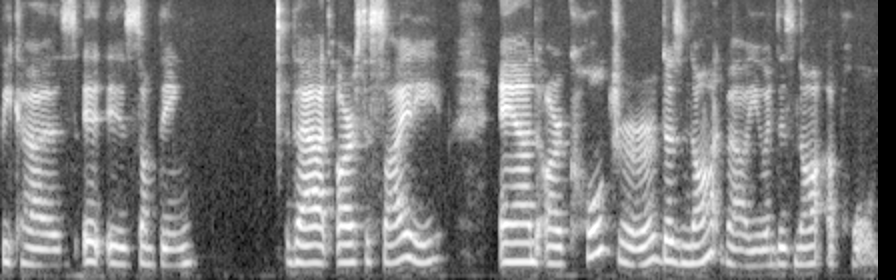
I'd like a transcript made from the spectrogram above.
because it is something that our society and our culture does not value and does not uphold.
